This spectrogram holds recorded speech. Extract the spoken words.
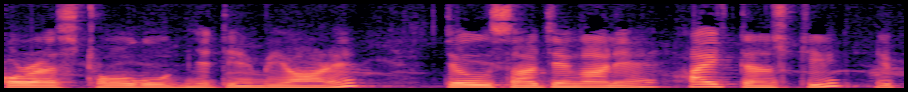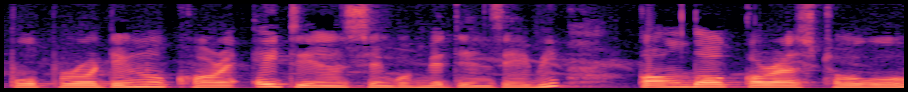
cholesterol ကိုမြင့်တင်ပေးရတယ်။ကျုပ်စားခြင်းကနေ high density lipoprotein လို့ခေါ်တဲ့ ADN အဆင့်ကိုမြင့်တင်စေပြီးကောင်းသော cholesterol ကို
